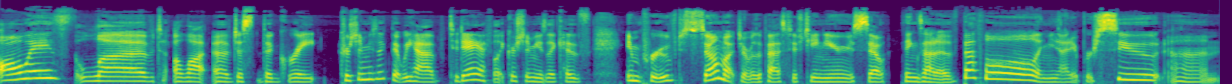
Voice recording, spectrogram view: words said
always loved a lot of just the great Christian music that we have today. I feel like Christian music has improved so much over the past 15 years. So things out of Bethel and United Pursuit, um,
